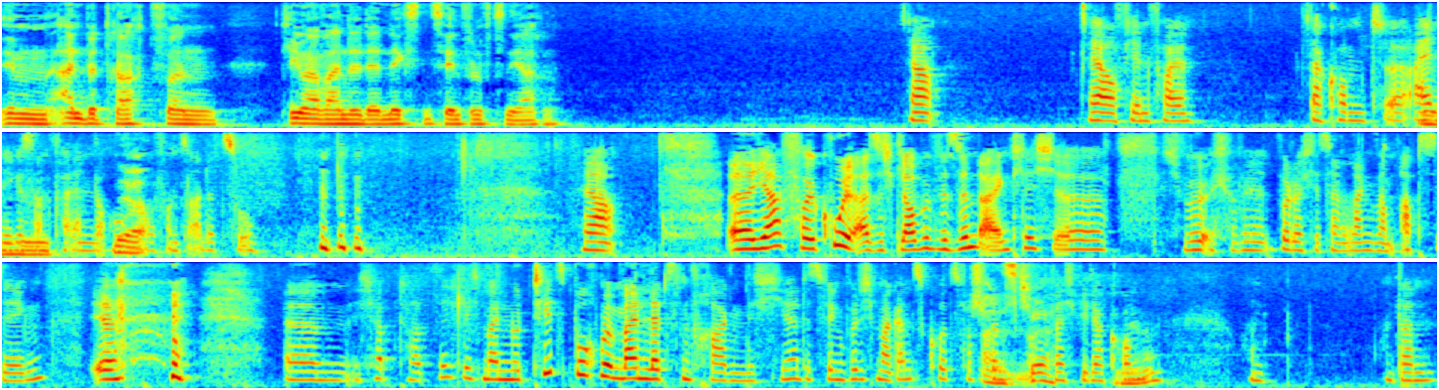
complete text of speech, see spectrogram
im Anbetracht von Klimawandel der nächsten 10, 15 Jahre. Ja, ja, auf jeden Fall. Da kommt äh, einiges an Veränderungen Ja. auf uns alle zu. ja. Äh, ja, voll cool. Also ich glaube, wir sind eigentlich, äh, ich würde ich würd euch jetzt dann langsam absägen. Äh, ähm, ich habe tatsächlich mein Notizbuch mit meinen letzten Fragen nicht hier. Deswegen würde ich mal ganz kurz verschwinden und gleich wiederkommen. Und, und dann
